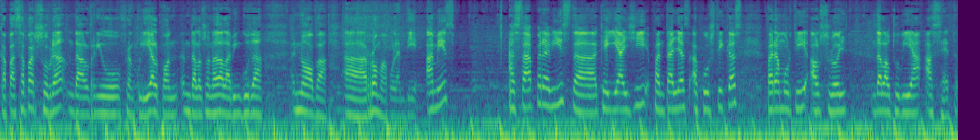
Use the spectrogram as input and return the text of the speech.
que passa per sobre del riu Francolí, el pont de la zona de l'Avinguda Nova, a Roma, volem dir. A més, està previst eh, que hi hagi pantalles acústiques per amortir el soroll de l'autovia A7.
